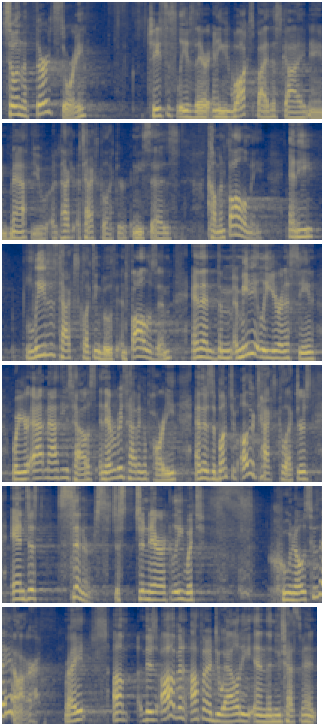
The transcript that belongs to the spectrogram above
so in the third story, Jesus leaves there and he walks by this guy named Matthew, a tax, collector, and he says, Come and follow me. And he leaves his tax collecting booth and follows him. And then the, immediately you're in a scene where you're at Matthew's house and everybody's having a party, and there's a bunch of other tax collectors and just sinners, just generically, which who knows who they are, right? Um, there's often, often a duality in the New Testament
